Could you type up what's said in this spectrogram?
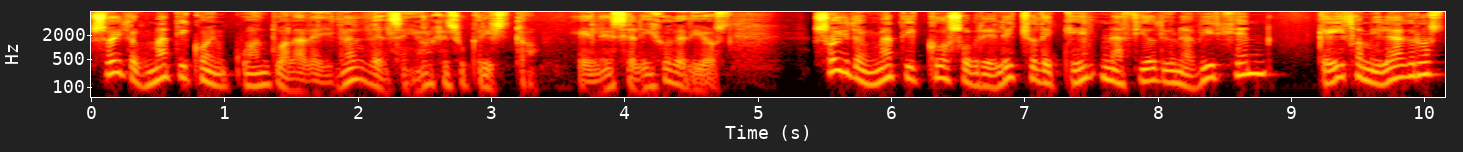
soy dogmático en cuanto a la deidad del Señor Jesucristo. Él es el Hijo de Dios. Soy dogmático sobre el hecho de que Él nació de una virgen que hizo milagros,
